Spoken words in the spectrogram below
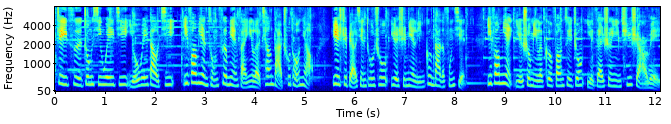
这一次中兴危机由危到机，一方面从侧面反映了枪打出头鸟，越是表现突出，越是面临更大的风险；一方面也说明了各方最终也在顺应趋势而为。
